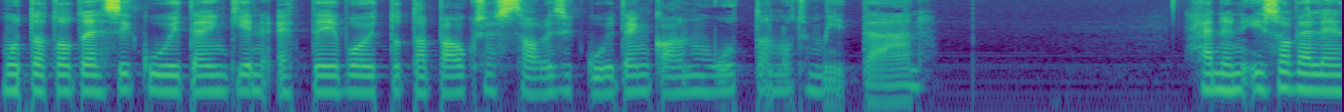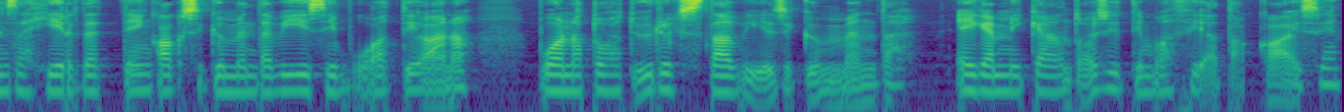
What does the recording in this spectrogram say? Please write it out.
mutta totesi kuitenkin, ettei voittotapauksessa olisi kuitenkaan muuttanut mitään. Hänen isovelensä hirtettiin 25-vuotiaana vuonna 1950, eikä mikään toisi Timothia takaisin.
